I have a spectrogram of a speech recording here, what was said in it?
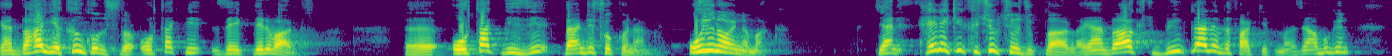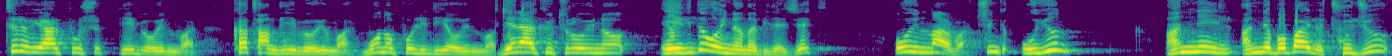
Yani daha yakın konuşurlar. Ortak bir zevkleri vardır. Ee, ortak dizi bence çok önemli. Oyun oynamak. Yani hele ki küçük çocuklarla yani daha küçük büyüklerle de fark etmez. Yani bugün Trivial Pursuit diye bir oyun var. Katan diye bir oyun var. Monopoly diye oyun var. Genel kültür oyunu evde oynanabilecek oyunlar var. Çünkü oyun anne anne babayla çocuğu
